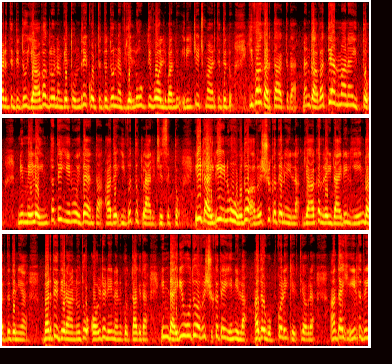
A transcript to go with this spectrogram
ಆಡ್ತಿದ್ದಿದ್ದು, ಯಾವಾಗಲೂ ನಮಗೆ ತೊಂದರೆ ಕೊಡ್ತಿದ್ದು ನಾವು ಎಲ್ಲಿ ಹೋಗ್ತೀವೋ ಅಲ್ಲಿ ಬಂದು ರೀಚೇಜ್ ಮಾಡ್ತಿದ್ದು ಇವಾಗ ಅರ್ಥ ಆಗ್ತದೆ. ನನಗೆ ಅವತ್ತೇ ಅನುಮಾನ ಇತ್ತು. ನಿಮ್ಮ ಮೇಲೆ ಇಂಥದ್ದೇ ಏನೂ ಇದೆ ಅಂತ. ಆದರೆ ಇವತ್ತು ಕ್ಲಾರಿಟಿ ಸಿಕ್ತು. ಈ ಡೈರಿ ಏನು ಓದೋ ಅವಶ್ಯಕತೆನೇ ಇಲ್ಲ. ಯಾಕಂದರೆ ಈ ಡೈರಿಲಿ ಏನು ಬರ್ದಿದ್ದೀನಿ ಬರ್ತಿದ್ದೀರಾ ಅನ್ನೋದು ಆಲ್ರೆಡಿ ನನಗೆ ಗೊತ್ತಾಗಿದೆ. ಇನ್ನು ಡೈರಿ ಓದೋ ಅವಶ್ಯಕತೆ ಏನಿಲ್ಲ, ಆದರೆ ಒಪ್ಕೊಳ್ಳಿ ಕೀರ್ತಿ ಅವರ. ಅಂತ ಹೇಳ್ತಿದ್ರೆ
